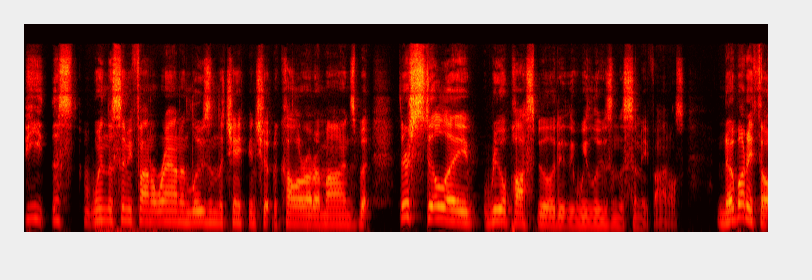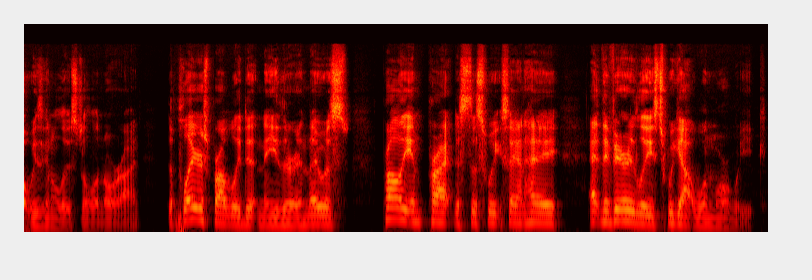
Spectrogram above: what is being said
beat this, win the semifinal round, and lose in the championship to Colorado Mines. But there's still a real possibility that we lose in the semifinals. Nobody thought we was going to lose to Lenoir-Rhyne. The players probably didn't either, and they was probably in practice this week saying, "Hey, at the very least, we got one more week."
